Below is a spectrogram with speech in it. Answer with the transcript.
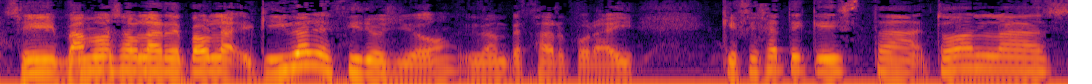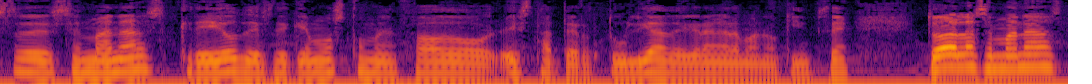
Sí, vamos a hablar de Paula. Que iba a deciros yo, iba a empezar por ahí, que fíjate que esta, todas las eh, semanas, creo, desde que hemos comenzado esta tertulia de Gran Hermano 15, todas las semanas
